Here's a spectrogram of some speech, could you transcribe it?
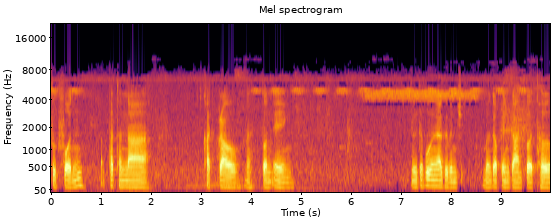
ฝึกฝน พัฒนา ขัดเกลานะตนเอง หรือถ้าพูดง่ายๆคือเป็นเหมือนกับเป็นการเปิดเทอม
